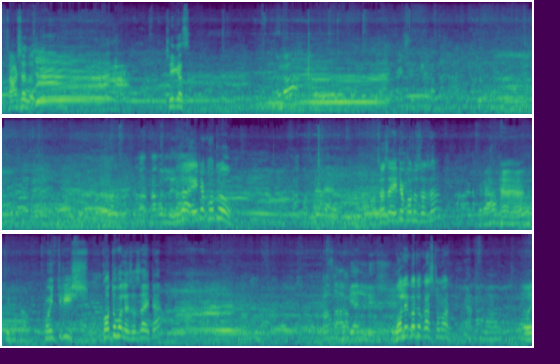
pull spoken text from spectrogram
আচ্ছা, আসা যাবে। ঠিক আছে। চাচা এটা কত? চাচা এটা কত চাচা? হ্যাঁ হ্যাঁ। পঁয়ত্রিশ কত বলে চাচা এটা? বলে কত কাস্টমার ওই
